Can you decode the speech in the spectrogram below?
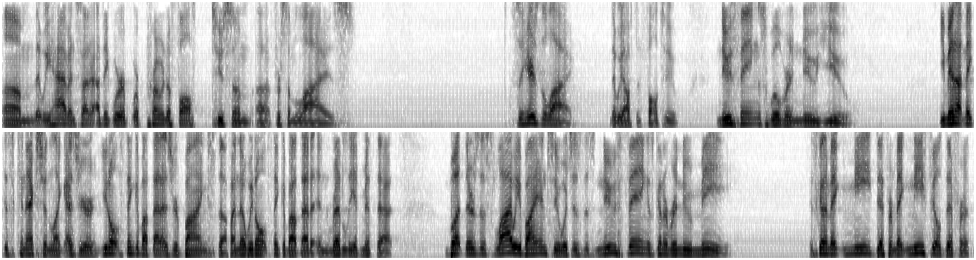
um, that we have inside, I think we're we're prone to fall to some uh, for some lies. So here's the lie that we often fall to: new things will renew you. You may not make this connection like as you're you don't think about that as you're buying stuff. I know we don't think about that and readily admit that. But there's this lie we buy into, which is this new thing is going to renew me. It's going to make me different, make me feel different.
